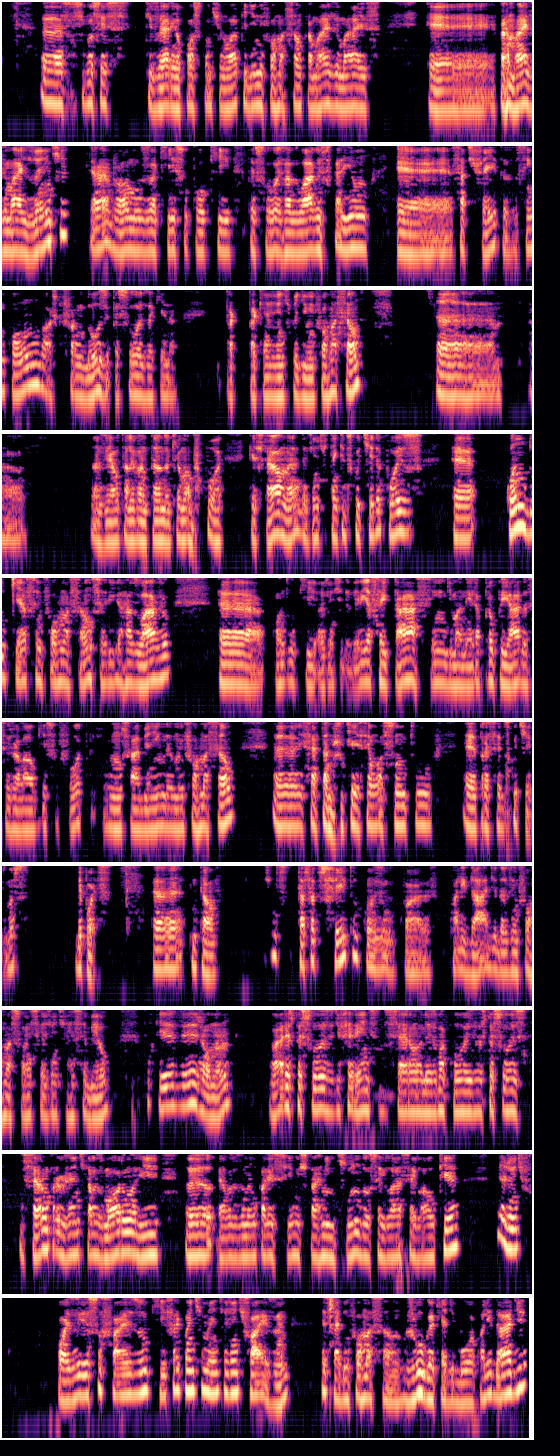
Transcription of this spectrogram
É, se vocês quiserem, eu posso continuar pedindo informação para mais e mais é, para mais e mais gente. Tá? Vamos aqui supor que pessoas razoáveis ficariam é, satisfeitas assim com, acho que foram 12 pessoas aqui para quem a gente pediu informação. Uh, uh, Aziel está levantando aqui uma boa questão, né? A gente tem que discutir depois é, quando que essa informação seria razoável, é, quando que a gente deveria aceitar, assim, de maneira apropriada, seja lá o que isso for, porque a gente não sabe ainda uma informação, é, e certamente esse é um assunto é, para ser discutido, mas depois. É, então, a gente está satisfeito com, as, com a qualidade das informações que a gente recebeu, porque vejam, não? Várias pessoas diferentes disseram a mesma coisa, as pessoas disseram para a gente que elas moram ali, uh, elas não pareciam estar mentindo, ou sei lá, sei lá o que, e a gente, após isso, faz o que frequentemente a gente faz, né? recebe informação, julga que é de boa qualidade,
